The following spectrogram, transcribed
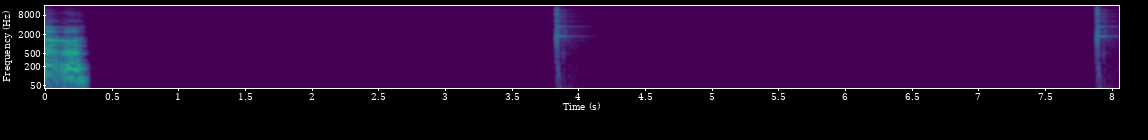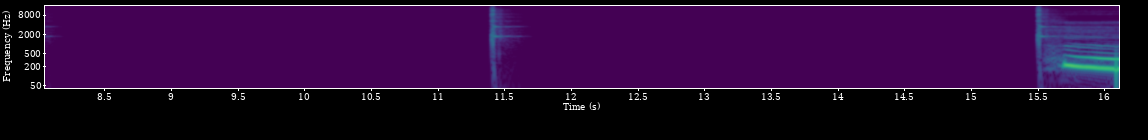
Uh-uh. Hmm.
